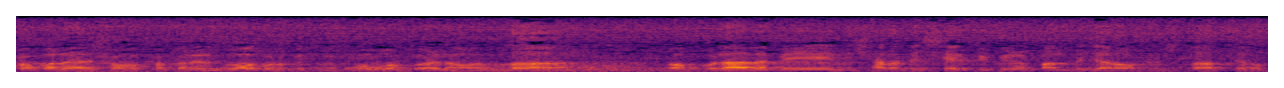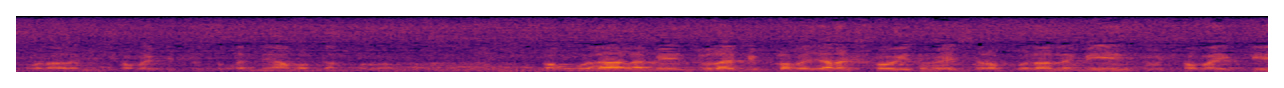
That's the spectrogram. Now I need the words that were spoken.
সকলের সকলের দোয়াগুলোকে তুমি কবর করে নাও, আল্লাহ। রব্বুল আলমিন, সারা দেশের বিভিন্ন প্রান্তে যারা অসুস্থ আছে, রব্বুল আলমিন সবাইকে সুস্থতার নিয়ামত দান করো, আল্লাহ। রব্বুল আলমিন জুলাই বিপ্লবে যারা শহীদ হয়েছে, রব্বুল আলমিন, তুমি সবাইকে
